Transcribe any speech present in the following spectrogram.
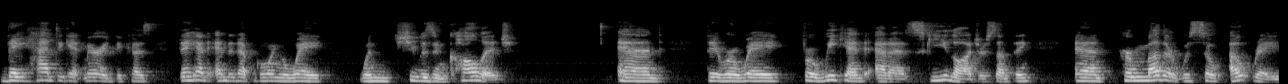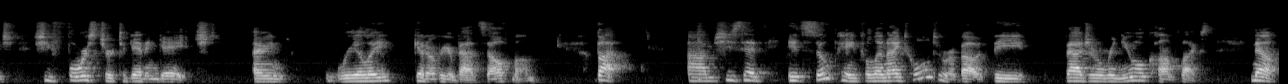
they had to get married because they had ended up going away when she was in college and they were away for a weekend at a ski lodge or something. And her mother was so outraged, she forced her to get engaged. I mean, really? Get over your bad self, mom. But um, she said, it's so painful. And I told her about the vaginal renewal complex. Now,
